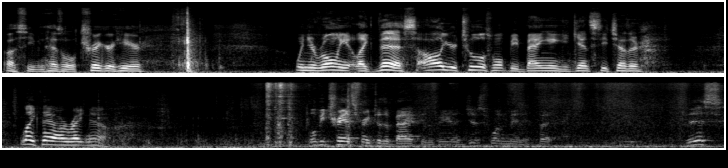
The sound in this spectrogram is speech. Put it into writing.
oh, this even has a little trigger here. When you're rolling it like this, all your tools won't be banging against each other like they are right now. We'll be transferring to the back of the van in just one minute, but this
